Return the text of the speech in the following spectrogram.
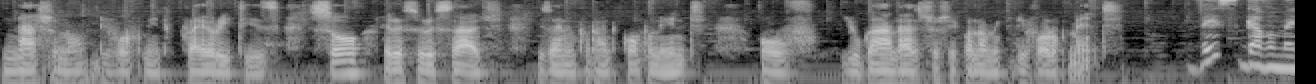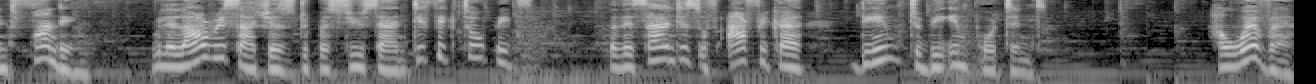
national development priorities. So, research is an important component of Uganda's socio-economic development. This government funding will allow researchers to pursue scientific topics that the scientists of Africa deem to be important. However,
